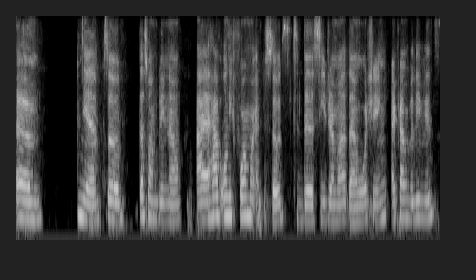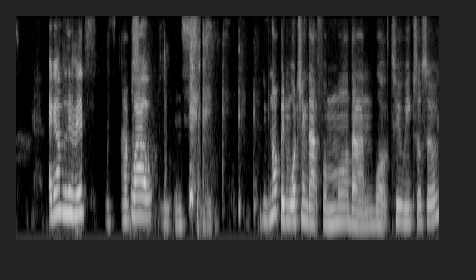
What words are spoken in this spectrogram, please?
Um yeah, so that's what I'm doing now. I have only four more episodes to the C drama that I'm watching. I can't believe it. I can't believe it. It's Wow. insane. You've not been watching that for more than what two weeks or so.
